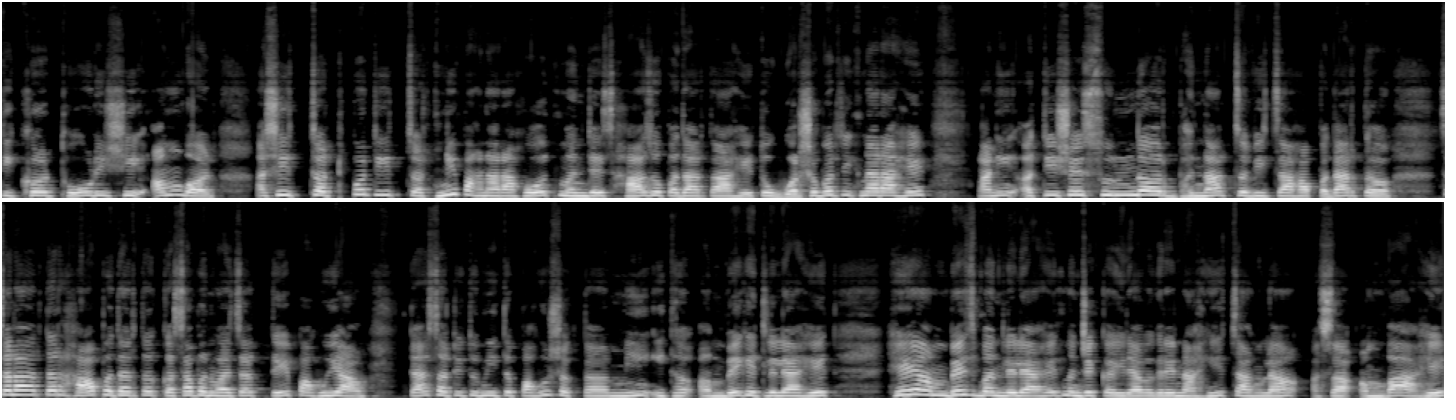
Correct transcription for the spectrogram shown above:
तिखट थोडीशी आंबट अशी चटपटीत चटणी पाहणार आहोत. म्हणजेच हा जो पदार्थ आहे तो वर्षभर टिकणार आहे आणि अतिशय सुंदर भन्नाट चवीचा हा पदार्थ. चला तर हा पदार्थ कसा बनवायचा ते पाहूया. त्यासाठी तुम्ही इथं पाहू शकता मी इथं आंबे घेतलेले आहेत. हे आंबेच बनलेले आहेत म्हणजे कैऱ्या वगैरे नाही चांगला असा आंबा आहे.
